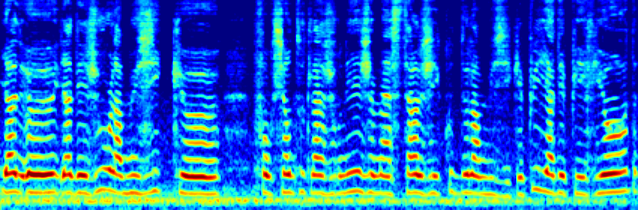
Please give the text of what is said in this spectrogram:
il y, euh, y, a des jours la musique... Euh, fonctionne toute la journée, je m'installe, j'écoute de la musique. Et puis il y a des périodes,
